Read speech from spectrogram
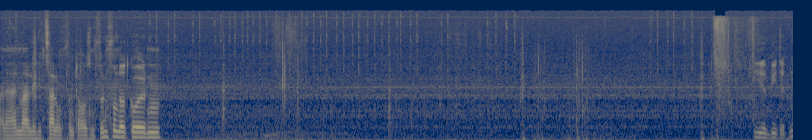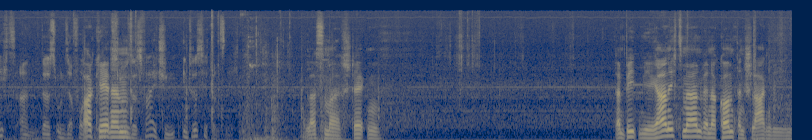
Eine einmalige Zahlung von 1500 Gulden. Ihr bietet nichts an, dass unser Volk Okay, dann- Falschen interessiert uns nicht. Lass mal stecken. Dann bieten wir gar nichts mehr an. Wenn er kommt, dann schlagen wir ihn.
